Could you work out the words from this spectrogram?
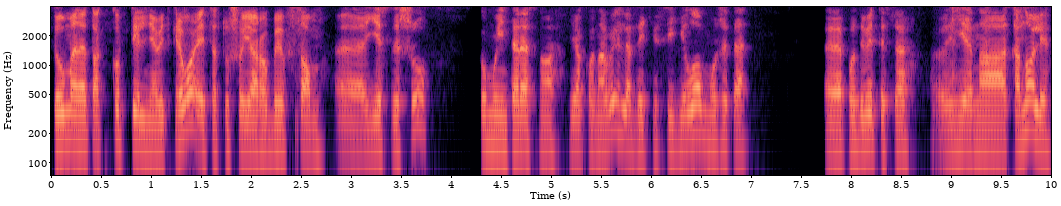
То у мене так коптильня відкривається, ту, що я робив сам, е, якщо що. Кому інтересно, як вона виглядить, усі діло, можете подивитися, е, є на каналі.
